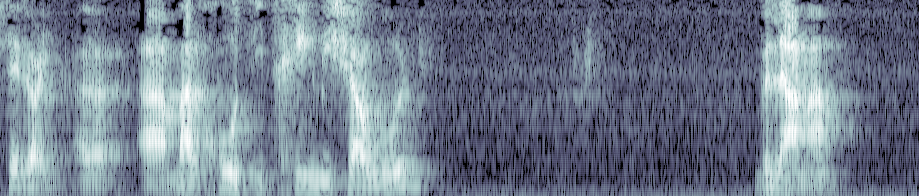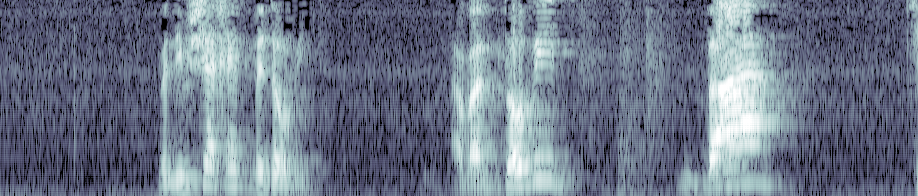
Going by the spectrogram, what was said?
שתי דברים. המלכות התחיל משאול, ולמה? ונמשכת בדוד. אבל דוד בא כ...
